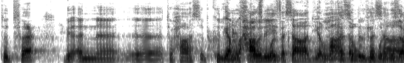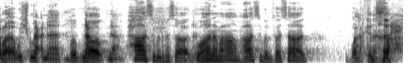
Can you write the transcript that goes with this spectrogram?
تدفع بأن آه، تحاسب كل يلا حاسبوا الفساد يلا كذا وجيبوا الفساد. الوزراء وش معنى؟ بالضبط. نعم. نعم حاسب الفساد. وأنا معاهم حاسب الفساد. ولكن صح.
